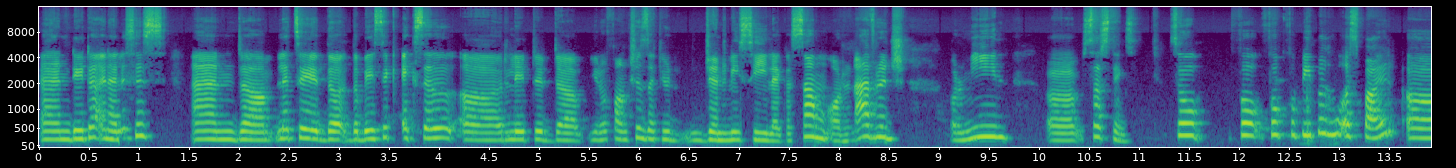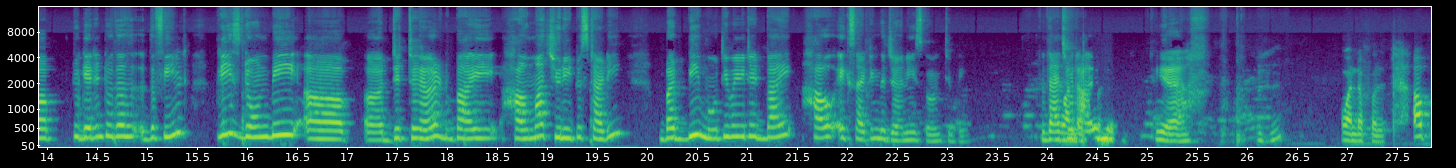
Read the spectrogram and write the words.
and data analysis and um, let's say the the basic excel uh, related uh, you know functions that you generally see like a sum or an average or a mean uh, such things so for, for, for people who aspire uh, to get into the, the field please don't be deterred by how much you need to study but be motivated by how exciting the journey is going to be so that's Wonderful. what i yeah. Mm-hmm. Wonderful. Uh,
